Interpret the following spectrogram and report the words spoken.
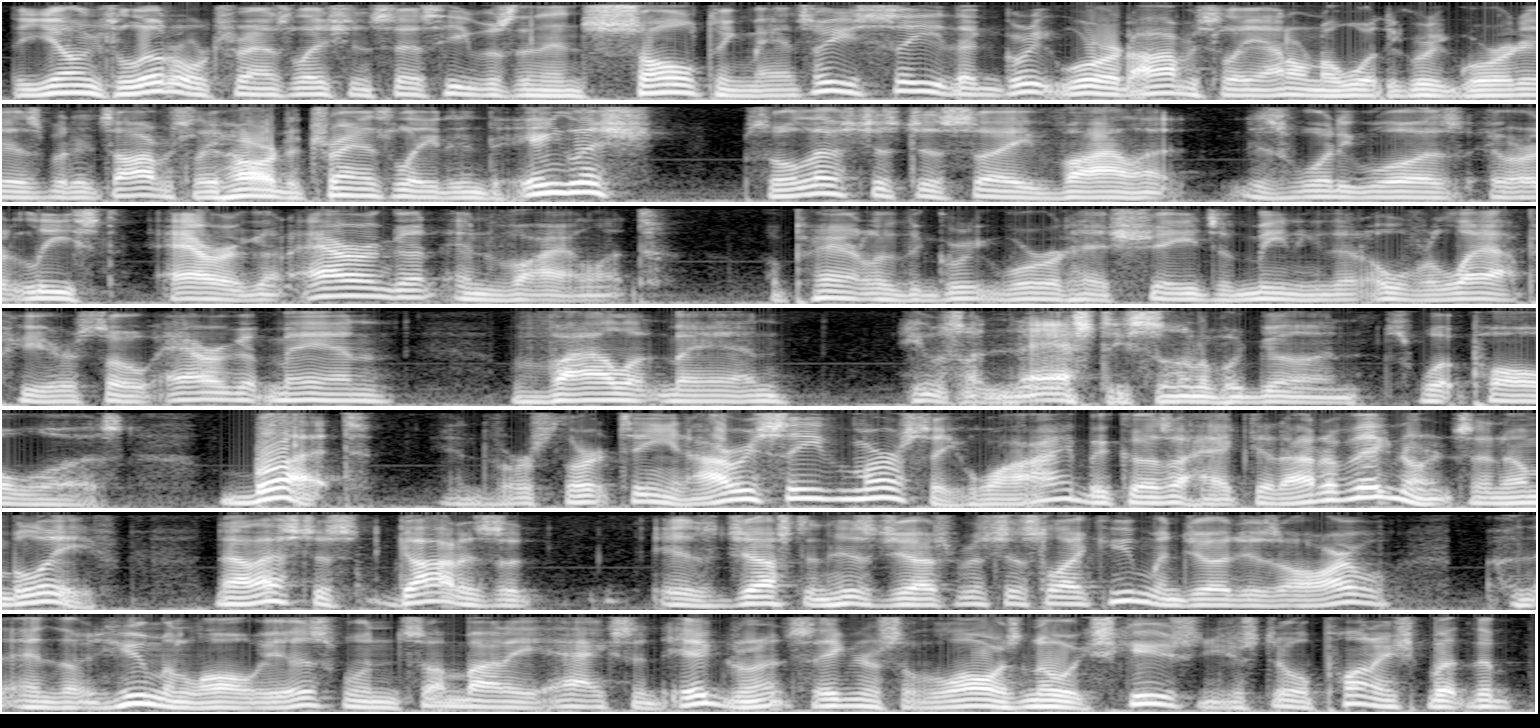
The Young's literal translation says he was an insulting man. So you see, the Greek word, obviously, I don't know what the Greek word is, but it's obviously hard to translate into English. So let's just, just say violent is what he was, or at least arrogant. Arrogant and violent. Apparently, the Greek word has shades of meaning that overlap here. So, arrogant man, violent man. He was a nasty son of a gun. That's what Paul was. But, in verse 13, I received mercy. Why? Because I acted out of ignorance and unbelief. Now that's just God is a, is just in His judgments, just like human judges are, and, and the human law is when somebody acts in ignorance. Ignorance of the law is no excuse, and you're still punished. But the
